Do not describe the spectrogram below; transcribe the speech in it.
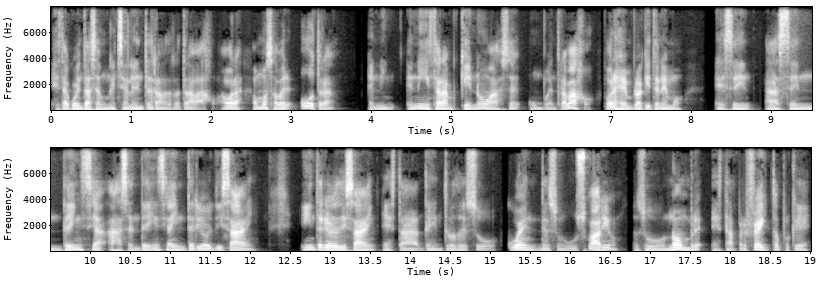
Esta cuenta hace un excelente trabajo. Ahora, vamos a ver otra en, en, Instagram que no hace un buen trabajo. Por ejemplo, aquí tenemos ascendencia, ascendencia interior design. Interior Design está dentro de su, de su usuario, su nombre está perfecto porque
